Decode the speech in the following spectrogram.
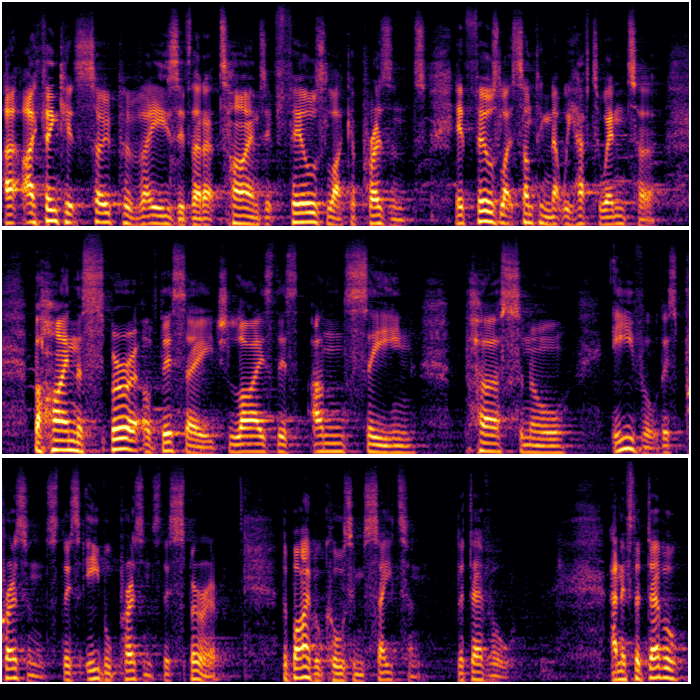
I think it's so pervasive that at times it feels like a presence. It feels like something that we have to enter. Behind the spirit of this age lies this unseen, personal evil, this presence, this evil presence, this spirit. The Bible calls him Satan, the devil. And if the devil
